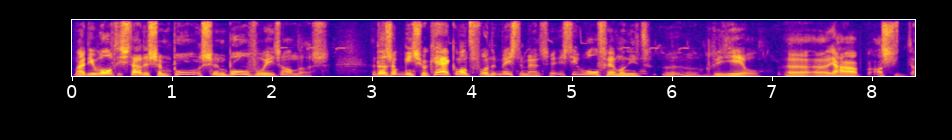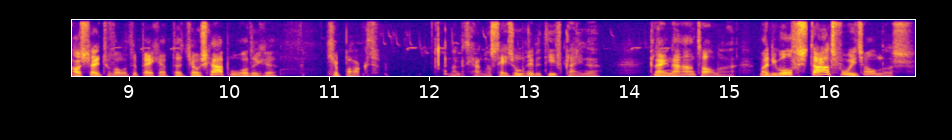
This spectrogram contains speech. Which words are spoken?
Maar die wolf die staat een symbool, symbool voor iets anders. En dat is ook niet zo gek, want voor de meeste mensen is die wolf helemaal niet uh, reëel. Uh, uh, ja, als, als jij toevallig de pech hebt dat jouw schapen worden ge, gepakt. Maar het gaat nog steeds om relatief kleine, kleine aantallen. Maar die wolf staat voor iets anders.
